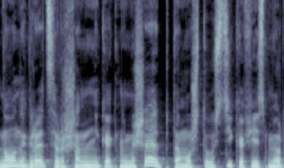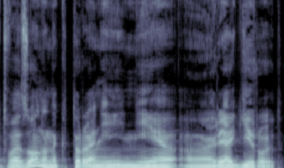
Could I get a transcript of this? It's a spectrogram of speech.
но он играть совершенно никак не мешает, потому что у стиков есть мертвая зона, на которую они не э, реагируют.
